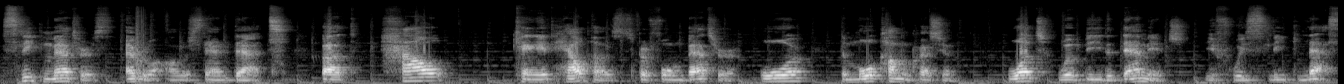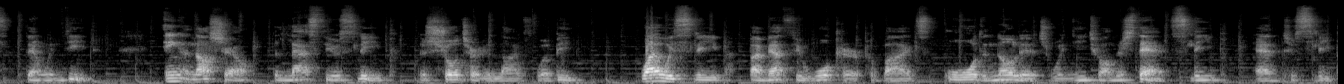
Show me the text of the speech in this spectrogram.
Sleep matters, everyone understands that. But how can it help us perform better? Or the more common question, what will be the damage if we sleep less than we need? In a nutshell, the less you sleep, the shorter your life will be. Why We Sleep by Matthew Walker provides all the knowledge we need to understand sleep and to sleep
